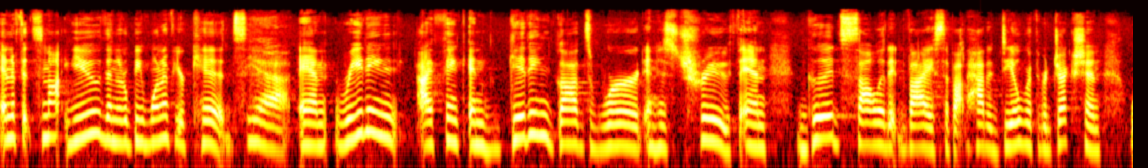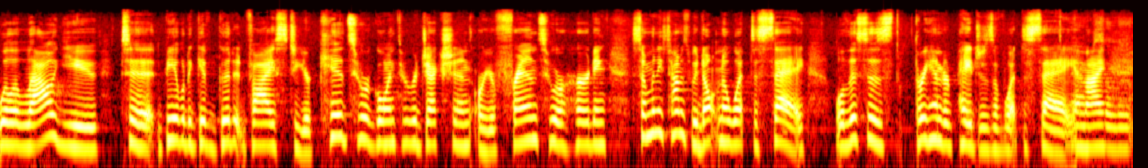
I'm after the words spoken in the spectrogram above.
and if it's not you, then it'll be one of your kids. Yeah. And reading, I think, and getting God's word and his truth and good, solid advice about how to deal with rejection will allow you to be able to give good advice to your kids who are going through rejection or your friends who are hurting. So many times we don't know what to say. Well, this is 300 pages of what to say. And I,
